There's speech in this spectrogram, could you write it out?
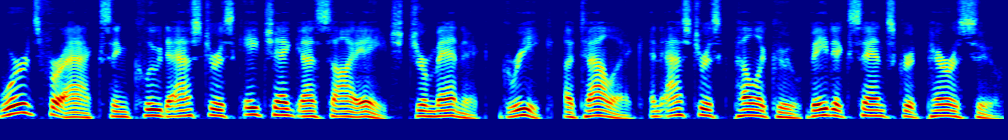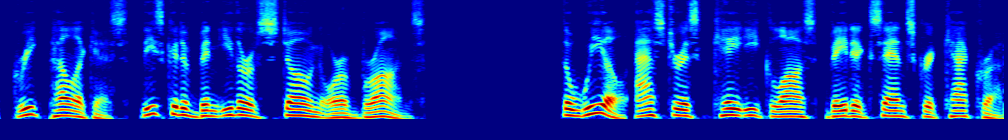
Words for axe include asterisk sih Germanic, Greek, Italic and asterisk peliku Vedic Sanskrit parasu, Greek pelikas. These could have been either of stone or of bronze. The wheel k los, Vedic Sanskrit kakra,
